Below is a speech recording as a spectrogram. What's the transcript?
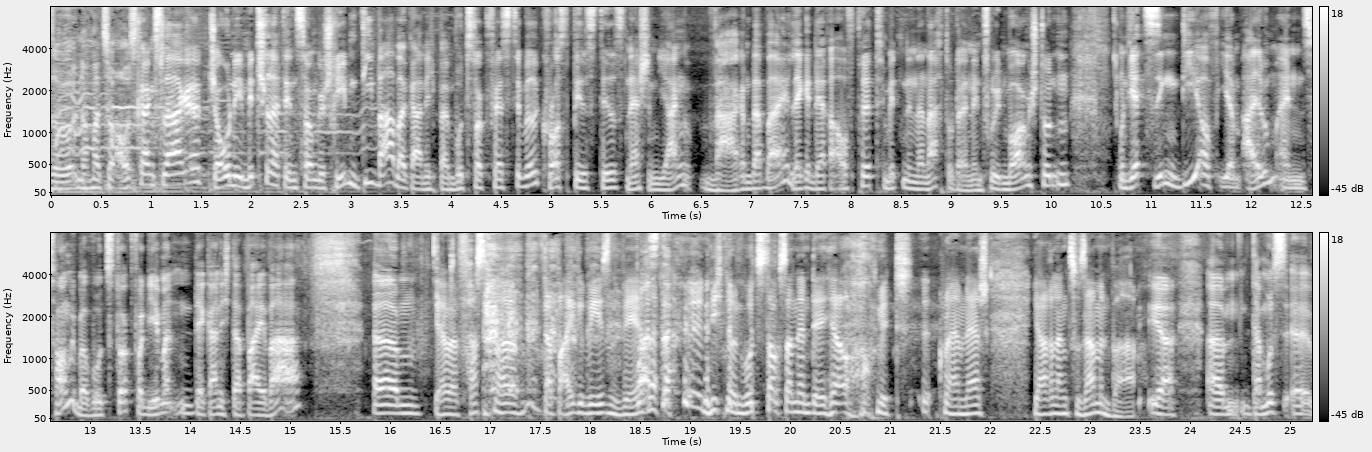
Also nochmal zur Ausgangslage. Joni Mitchell hat den Song geschrieben, die war aber gar nicht beim Woodstock Festival. Crosby, Stills, Nash Young waren dabei. Legendärer Auftritt mitten in der Nacht oder in den frühen Morgenstunden. Und jetzt singen die auf ihrem Album einen Song über Woodstock von jemandem, der gar nicht dabei war. Ähm, Der aber fast mal dabei gewesen wäre. Da- Nicht nur in Woodstock, sondern der ja auch mit äh, Graham Nash jahrelang zusammen war. ja, ähm, da muss äh,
